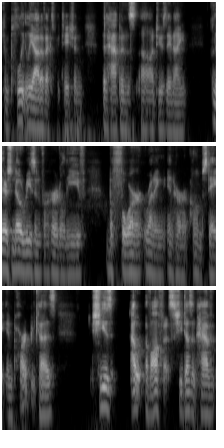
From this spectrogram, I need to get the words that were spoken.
completely out of expectation that happens uh, on Tuesday night. There's no reason for her to leave before running in her home state, in part because she's out of office. She doesn't have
